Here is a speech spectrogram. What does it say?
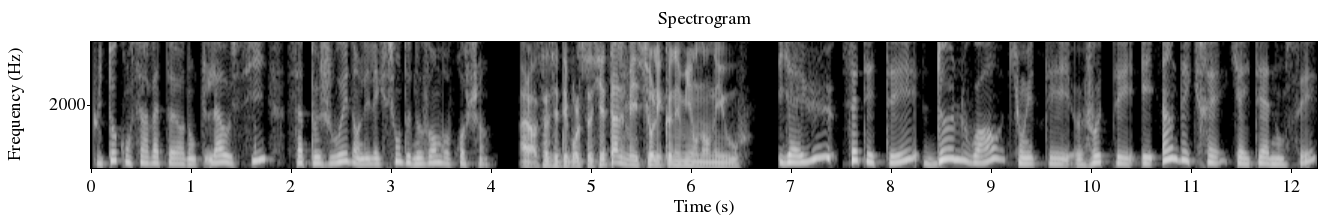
plutôt conservateurs. Donc là aussi, ça peut jouer dans l'élection de novembre prochain. Alors ça, c'était pour le sociétal, mais sur l'économie, on en est où? Il y a eu cet été deux lois qui ont été votées et un décret qui a été annoncé.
